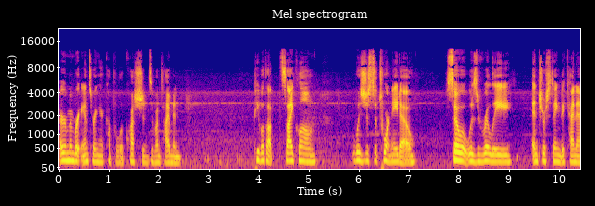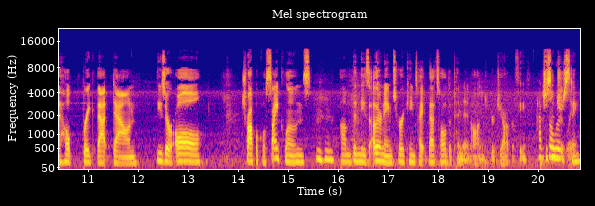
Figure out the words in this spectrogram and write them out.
I remember answering a couple of questions one time, and people thought cyclone was just a tornado. So it was really interesting to kind of help break that down. These are all tropical cyclones. Mm-hmm. Um, then these other names, hurricane type, that's all dependent on your geography. Which is Absolutely. interesting.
